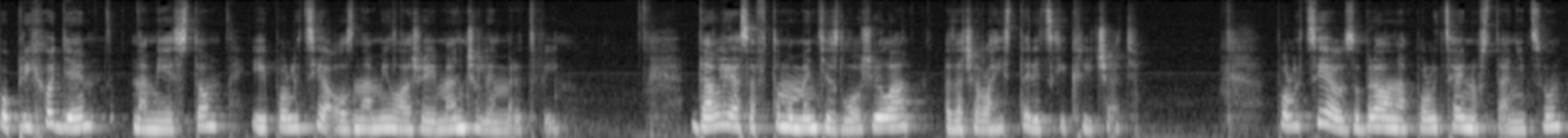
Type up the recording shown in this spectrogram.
po príchode na miesto jej policia oznámila, že jej manžel je mŕtvy. Dalia sa v tom momente zložila a začala hystericky kričať. Polícia ju zobrala na policajnú stanicu,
